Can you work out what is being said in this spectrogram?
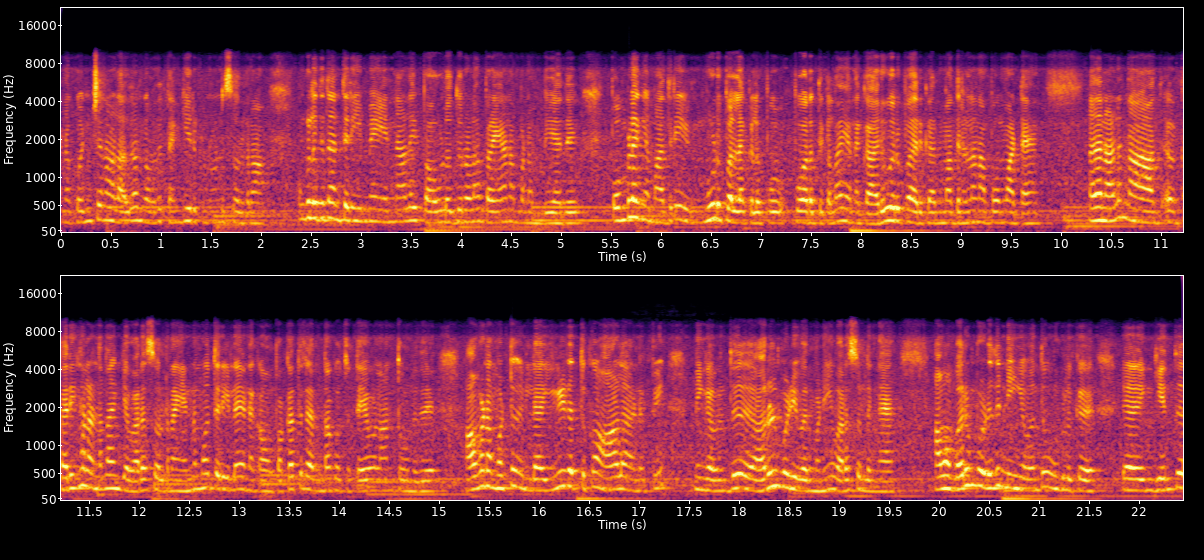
எனக்கு கொஞ்ச நாளாவது அங்கே வந்து தங்கி இருக்கணும்னு உங்களுக்கு தான் தெரியுமே என்னால் இப்போ அவ்வளோ தூரம்லாம் பிரயாணம் பண்ண முடியாது. பொம்பளைங்க மாதிரி மூடு பல்லக்கில் போ போகிறதுக்கெல்லாம் எனக்கு அருவறுப்பாக இருக்குது அது மாதிரிலாம் நான் போக மாட்டேன் அதனால் நான் கரிகால் கரிகாலனை தான் இங்கே வர சொல்றேன். என்னமோ தெரியல எனக்கு அவன் பக்கத்தில் இருந்தால் கொஞ்சம் தேவலான்னு தோணுது. அவனை மட்டும் இல்லை ஈழத்துக்கும் ஆளை அனுப்பி நீங்கள் வந்து அருள்மொழிவர்மனையும் வர சொல்லுங்க. அவன் வரும்பொழுது நீங்கள் வந்து உங்களுக்கு இங்கேருந்து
